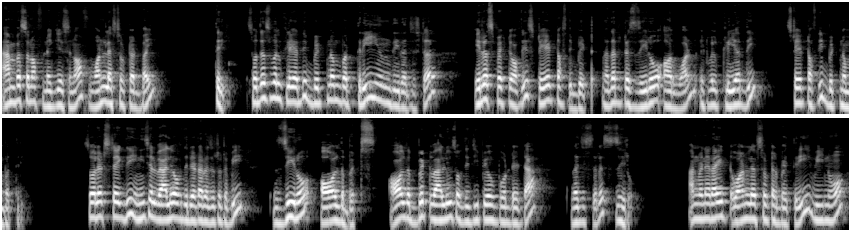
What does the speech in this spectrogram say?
ampersand of negation of 1 left shifted by 3. So this will clear the bit number 3 in the register irrespective of the state of the bit whether it is 0 or 1 it will clear the state of the bit number 3. So let's take the initial value of the data register to be 0 all the bits all the bit values of the GPIO port data register is 0 and when I write 1 left shifted by 3 we know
